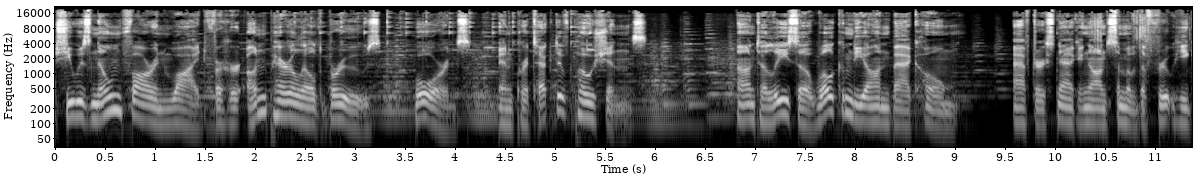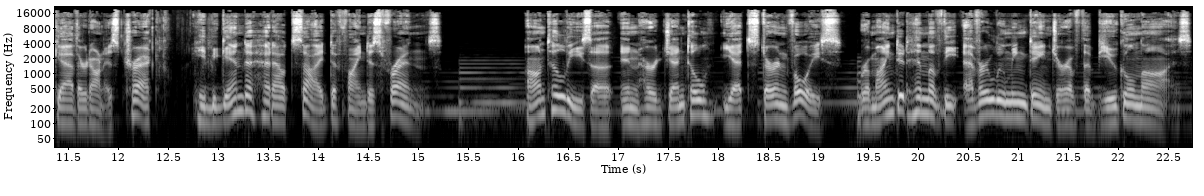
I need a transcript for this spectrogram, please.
She was known far and wide for her unparalleled brews, wards, and protective potions. Aunt Elisa welcomed Jan back home after snacking on some of the fruit he gathered on his trek, he began to head outside to find his friends. Aunt Eliza, in her gentle yet stern voice, reminded him of the ever looming danger of the Bugul Noz,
